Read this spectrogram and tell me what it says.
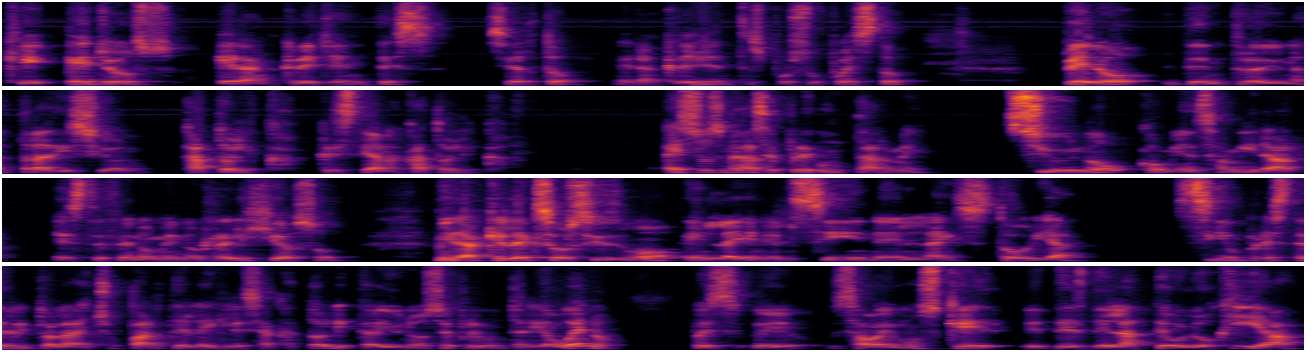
que ellos eran creyentes ¿cierto? Eran creyentes, por supuesto, pero dentro de una tradición católica, cristiana católica. Eso me hace preguntarme si uno comienza a mirar este fenómeno religioso, mira que el exorcismo en, la, en el cine, en la historia, siempre este ritual ha hecho parte de la Iglesia Católica y uno se preguntaría, bueno, pues eh, sabemos que eh, desde la teología,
